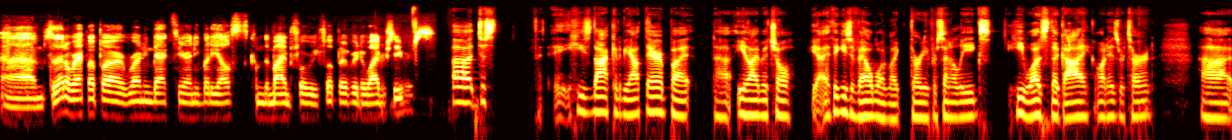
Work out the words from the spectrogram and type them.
Um, so that'll wrap up our running backs here. Anybody else come to mind before we flip over to wide receivers? Uh, just he's not going to be out there, but uh, Eli Mitchell. Yeah, I think he's available in like thirty percent of leagues he was the guy on his return. Uh,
